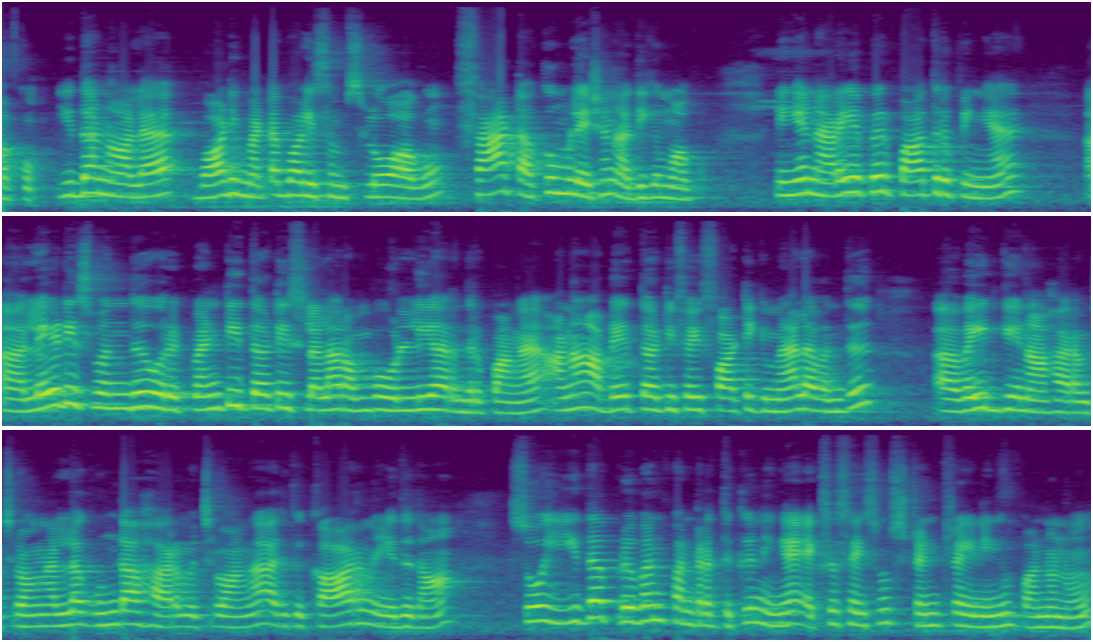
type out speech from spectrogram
ஆகும் இதனால் பாடி மெட்டபாலிசம் ஸ்லோ ஆகும். ஃபேட் அக்குமுலேஷன் அதிகமாகும். நீங்கள் நிறைய பேர் பார்த்துருப்பீங்க. லேடிஸ் வந்து ஒரு டுவெண்ட்டி தேர்ட்டிஸ்லலாம் ரொம்ப ஒல்லியாக இருந்திருப்பாங்க. ஆனால் அப்படியே தேர்ட்டி ஃபைவ் ஃபார்ட்டிக்கு மேலே வந்து வெயிட் கெயின் ஆக ஆரம்பிச்சிருவாங்க. நல்லா குண்டாக ஆரம்பிச்சிருவாங்க. அதுக்கு காரணம் இதுதான். ஸோ இதை ப்ரிவென்ட் பண்ணுறதுக்கு நீங்கள் எக்ஸசைஸும் ஸ்ட்ரென்த் ட்ரைனிங்கும் பண்ணணும்.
